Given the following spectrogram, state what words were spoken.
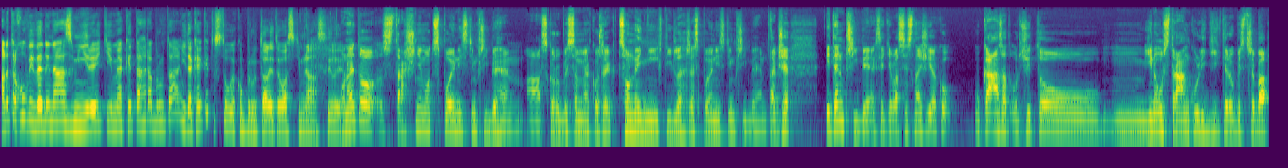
ale trochu vyvedená z míry tím, jak je ta hra brutální. Tak jak je to s tou jako brutalitou a s tím násilím? Ono je to strašně moc spojený s tím příběhem a skoro by jsem jako řekl, co není v téhle hře spojený s tím příběhem. Takže i ten příběh se tě vlastně snaží jako ukázat určitou mm, jinou stránku lidí, kterou bys třeba uh,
